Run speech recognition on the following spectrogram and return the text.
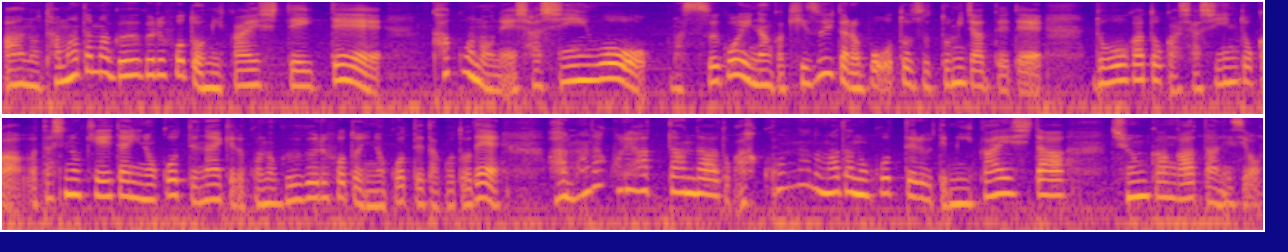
あのたまたま Google フォトを見返していて過去のね写真を、まあ、すごいなんか気づいたらぼーっとずっと見ちゃってて動画とか写真とか私の携帯に残ってないけどこの Google フォトに残ってたことであまだこれあったんだとかあこんなのまだ残ってるって見返した瞬間があったんですよ。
